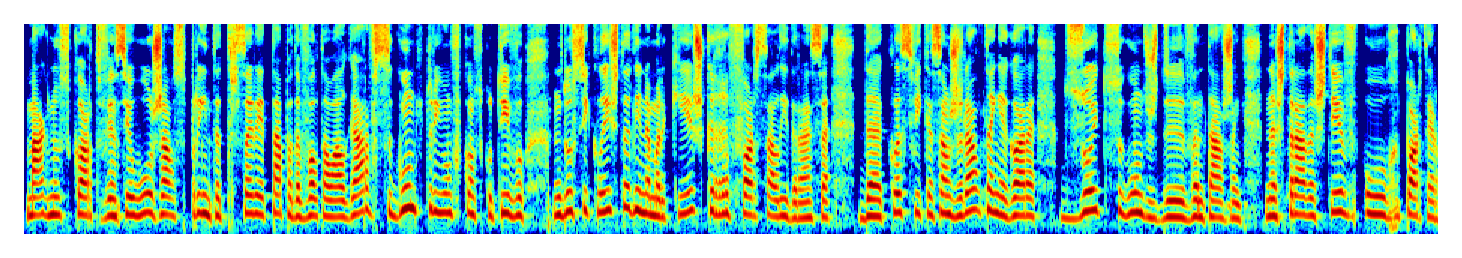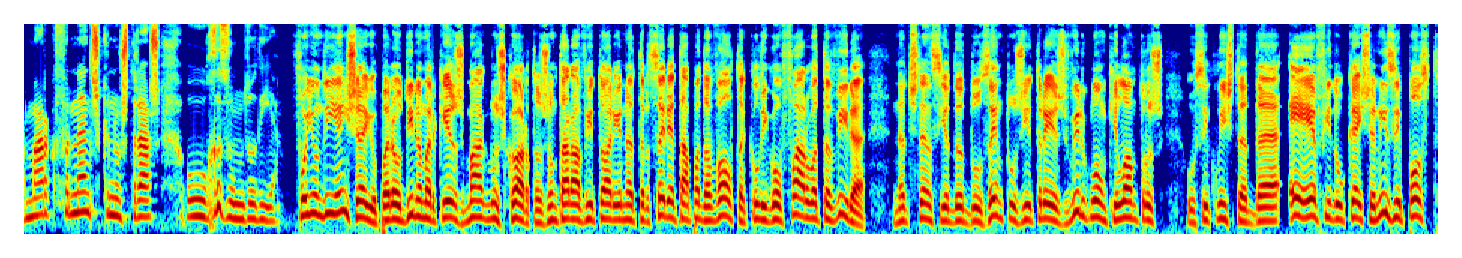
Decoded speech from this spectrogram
Magnus Corte venceu hoje ao sprint a terceira etapa da volta ao Algarve Algarve, segundo triunfo consecutivo do ciclista dinamarquês, que reforça a liderança da classificação geral. Tem agora 18 segundos de vantagem. Na estrada esteve o repórter Marco Fernandes, que nos traz o resumo do dia. Foi um dia em cheio para o dinamarquês Magnus Corta juntar à vitória na terceira etapa da volta que ligou Faro a Tavira. Na distância de 203,1 km, o ciclista da EF Education Easy Post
